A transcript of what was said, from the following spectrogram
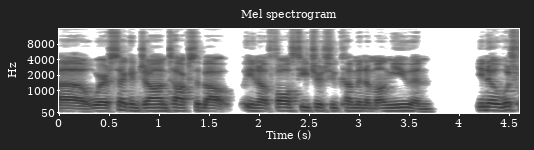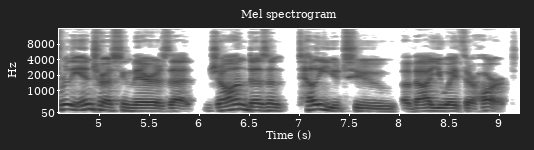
uh, where second john talks about you know false teachers who come in among you and you know what's really interesting there is that John doesn't tell you to evaluate their heart.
